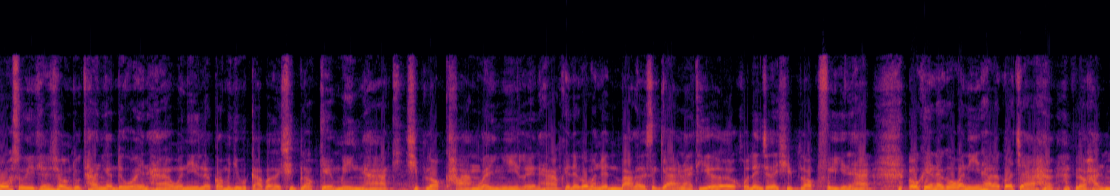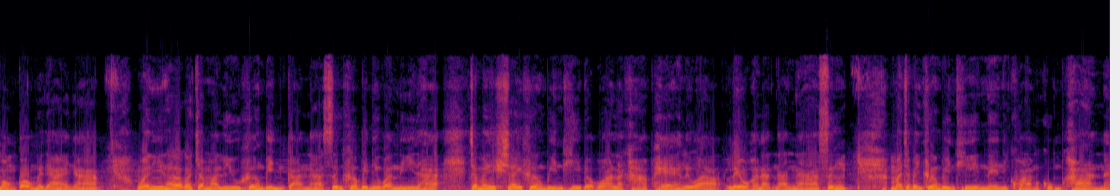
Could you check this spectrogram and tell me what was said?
ขอสวัสดีท่านผู้ชมทุกท่านกันด้วยนะฮะวันนี้เราก็มาอยู่กับเออชิปล็อกเกมมิ่งนะฮะชิปล็อกค้างไว้อย่างนี้เลยนะฮะโอเคแล้วก็มันเป็นบั๊กอะไรสักอย่างนะที่เออคนเล่นจะได้ชิปล็อกฟรีนะฮะโอเคแล้วก็วันนี้ถ้าเราก็จะเราหันมองกล้องไม่ได้นะฮะวันนี้ถ้าเราก็จะมารีวิวเครื่องบินกันนะซึ่งเครื่องบินในวันนี้นะฮะจะไม่ใช่เครื่องบินที่แบบว่าราคาแพงหรือว่าเร็วขนาดนั้นนะฮะซึ่งมันจะเป็นเครื่องบินที่เน้นความคุ้มค่าใน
